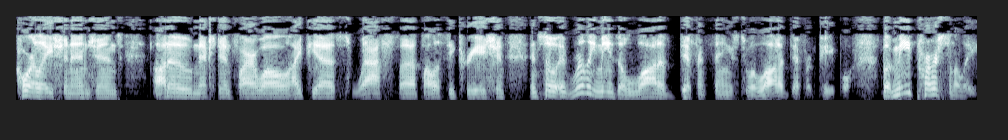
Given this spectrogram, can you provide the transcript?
correlation engines, auto next gen firewall, IPS, WAF uh, policy creation. And so it really means a lot of different things to a lot of different people. But me personally,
